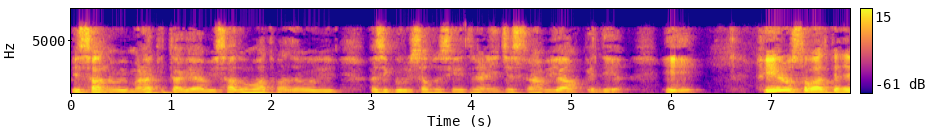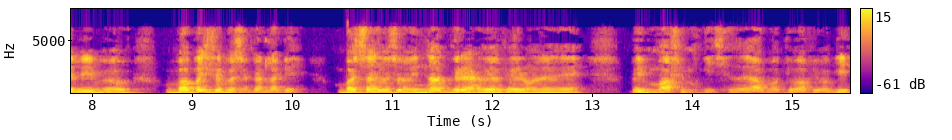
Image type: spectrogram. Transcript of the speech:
ਵੀ ਸਾਨੂੰ ਵੀ ਮਨਾ ਕੀਤਾ ਗਿਆ ਵੀ ਸਾਧੂ ਮਹਾਤਮਾ ਦਾ ਵੀ ਅਸੀਂ ਗੁਰੂ ਸਾਹਿਬ ਤੋਂ ਸੇਧ ਲੈਣੀ ਜਿਸ ਤਰ੍ਹਾਂ ਵੀ ਆਮ ਕਹਿੰਦੇ ਆ ਇਹ। ਫਿਰ ਉਸ ਤੋਂ ਬਾਅਦ ਕਹਿੰਦੇ ਵੀ ਬਾਬਾ ਜੀ ਫਿਰ ਬਚਨ ਕਰਨ ਲੱਗੇ। ਬਚਨਾਂ ਦੇ ਵਿੱਚ ਉਹਨੂੰ ਇੰਨਾ ਗ੍ਰਹਿਣ ਹੋਇਆ, ਫਿਰ ਉਹਨਾਂ ਨੇ ਵੀ ਮਾਫੀ ਮੰਗੀ ਜੀ ਨੇ ਆਪ ਮੰਗੀ ਮਾਫੀ ਮੰਗੀ।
